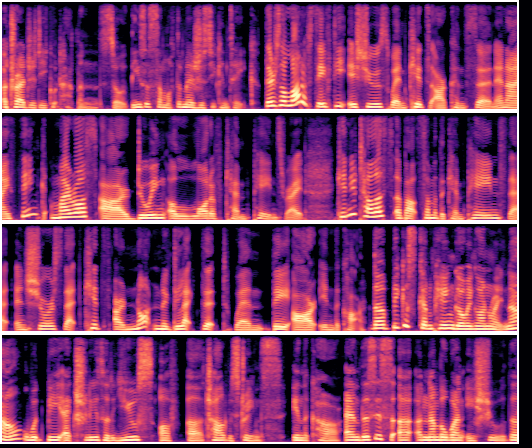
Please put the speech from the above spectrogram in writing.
A tragedy could happen. So these are some of the measures you can take. There's a lot of safety issues when kids are concerned, and I think MIROS are doing a lot of campaigns, right? Can you tell us about some of the campaigns that ensures that kids are not neglected when they are in the car? The biggest campaign going on right now would be actually the use of uh, child restraints in the car. And this is a, a number one issue. The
